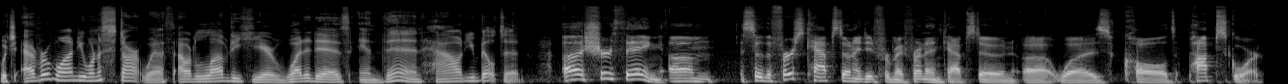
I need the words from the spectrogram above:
whichever one you want to start with, I would love to hear what it is and then how you built it. Uh, sure thing. Um, so the first capstone I did for my front end capstone uh, was called PopScore,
